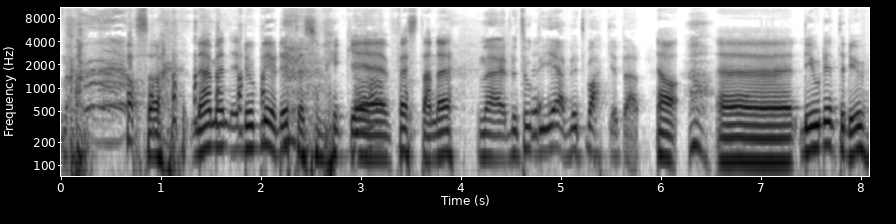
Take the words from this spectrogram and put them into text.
så, nej men då blev det inte så mycket Ja. festande. Nej, du tog det jävligt vackert där. Ja, eh, det gjorde inte du.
